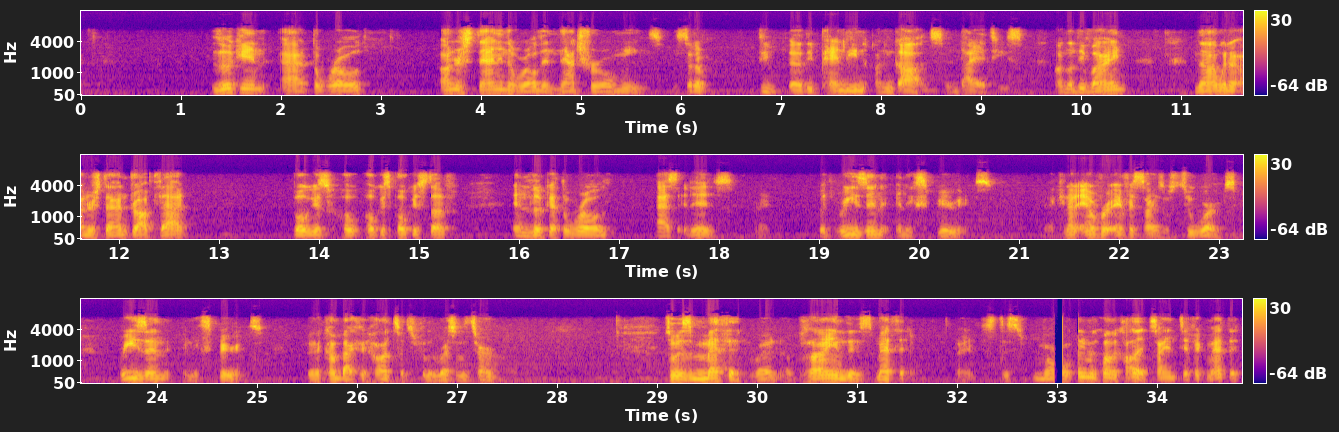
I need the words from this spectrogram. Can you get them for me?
Looking at the world, understanding the world in natural means instead of de- uh, depending on gods and deities, on the divine. Now I'm going to understand, drop that bogus, ho- hocus pocus stuff, and look at the world as it is, right? With reason and experience. I cannot ever emphasize those two words reason, and experience. We're going to come back to haunt us for the rest of the term. So his method, right? Applying this method, right? This, this what do you even want to call it? Scientific method,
